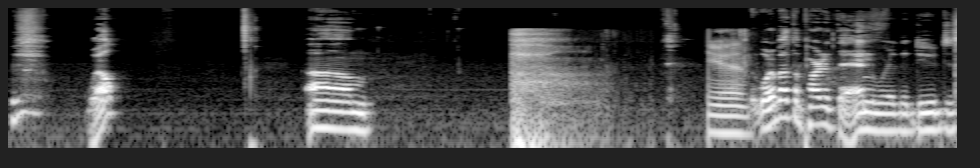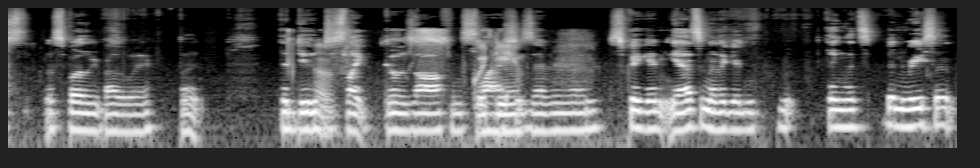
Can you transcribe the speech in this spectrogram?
Well. Um. yeah. What about the part at the end where the dude just a spoiler by the way, but the dude Of just like goes off and Squid Game? slashes everyone. Squid Game, yeah, that's another good thing that's been recent.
